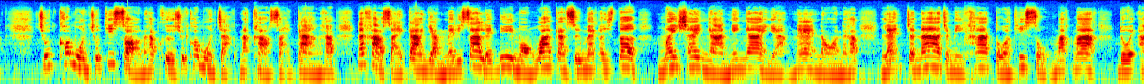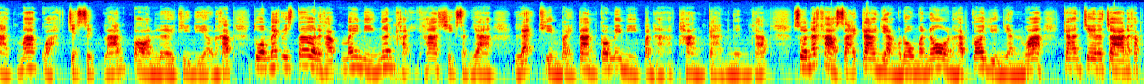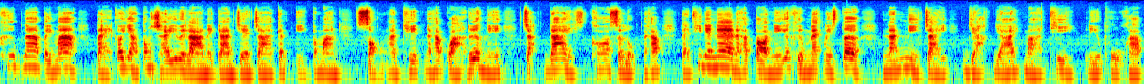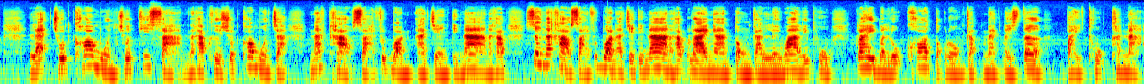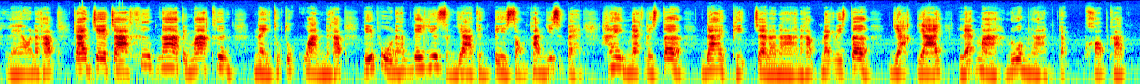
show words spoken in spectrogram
ชุดข้อมูลชุดที่2นะครับคือชุดข้อมูลจากนักข่าวสายกลางครับนักข่าวสายกลางอย่างเมลิซาเลดดี้มองว่าการซื้อแม็กอลิสเตอร์ไม่ใช่งานง่ายๆ อย่างแน่นอนนะครับและจะน่าจะมีค่าตัวที่สูงมากๆ โดยอาจมากกว่า 70 ล้านปอนด์เลยทีเดียวนะครับตัวแม็กลิสเตอร์นะครับไม่มีเงื่อนไขค่าฉีกสัญญา และทีมไบตันก็ไม่มีปัญหาทางการเงินครับ ส่วนนักข่าวสายกลางอย่างโรมาโนนะครับก็ยืนยันว่าการเจรจานะครับคืบหน้าไปมาก แต่ก็ยังต้องใช้เวลาในการเจรจากันอีกประมาณ 2 อาทิตย์นะครับกว่าเรื่องนี้จะได้ข้อสรุปนะครับแต่ที่แน่ๆนะครับตอนนี้ก็คือแม็กลิสเตอร์นั้นมีใจอยากย้ายมาที่ลิเวอร์พูลครับและชุดข้อมูลชุดที่3นะครับคือชุดข้อมูลจากนักข่าวาวสายฟุตบอลอาร์เจนตินานะครับซึ่งนักข่าวสายฟุตบอลอาร์เจนตินานะครับรายงานตรงกันเลยว่าลิพูใกล้บรรลุข้อตกลงกับแม็กลิสเตอร์ไปทุกขณะแล้วนะครับ การเจรจาคืบหน้าไปมากขึ้นในทุกๆวันนะครับลิพูนะครับได้ยื่นสัญญาถึงปี 2028 ให้แม็กลิสเตอร์ได้พิจารณานะครับแม็กลิสเตอร์อยากย้ายและมาร่วมงานกับคอปครับ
